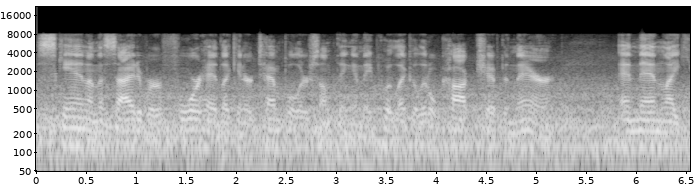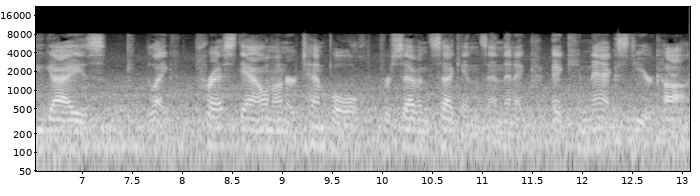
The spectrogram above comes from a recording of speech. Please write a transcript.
skin on the side of her forehead, like in her temple or something, and they put like a little cock chip in there. And then, like, you guys like press down on her temple for seven seconds, and then it, it connects to your cock.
